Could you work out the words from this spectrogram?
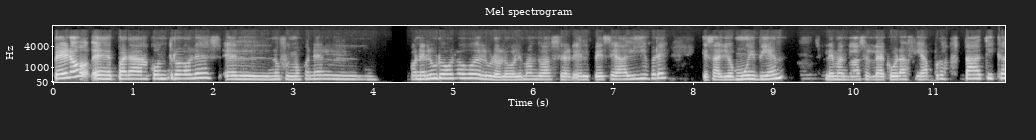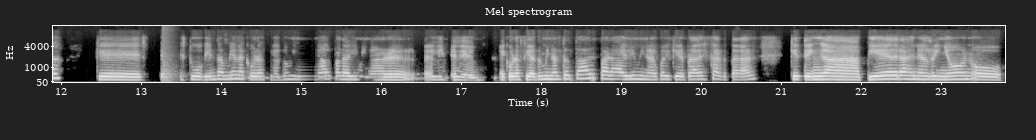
Pero eh, para controles, el, nos fuimos con el con el urólogo, el urólogo le mandó a hacer el PSA libre, que salió muy bien, le mandó a hacer la ecografía prostática, que estuvo bien también, la ecografía abdominal para eliminar, el, eh, ecografía abdominal total para eliminar cualquier, para descartar que tenga piedras en el riñón o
